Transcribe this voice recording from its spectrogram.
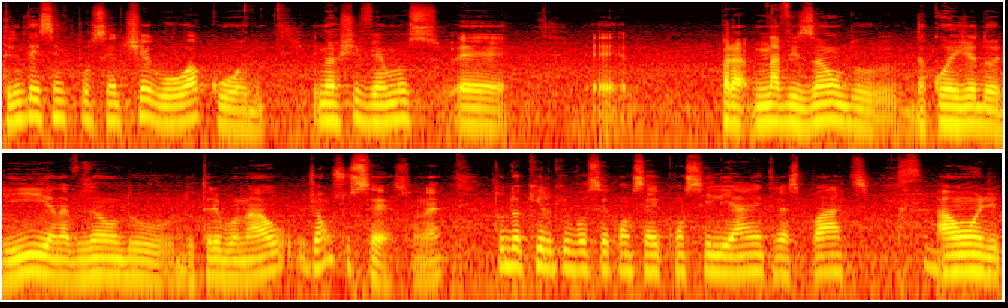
35% chegou ao acordo. E nós tivemos é, é, pra, na visão do, da corregedoria, na visão do, do, tribunal, já é um sucesso, né? Tudo aquilo que você consegue conciliar entre as partes, Sim. aonde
